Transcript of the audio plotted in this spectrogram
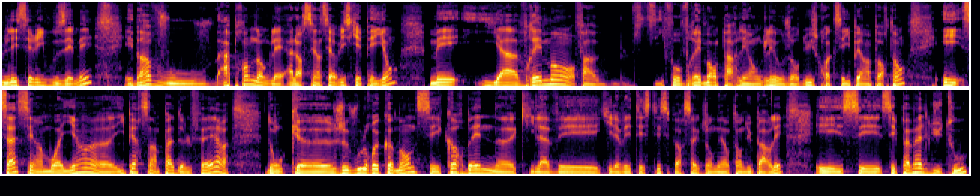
les séries que vous aimez, et ben vous apprendre l'anglais. Alors c'est un service qui est payant, mais il y a vraiment, enfin il faut vraiment parler anglais aujourd'hui. Je crois que c'est hyper important. Et ça c'est un moyen euh, hyper sympa de le faire. Donc euh, je vous le recommande. C'est Corben euh, qui l'avait qui l'avait testé. C'est par ça que j'en ai entendu parler. Et c'est c'est pas mal du tout.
